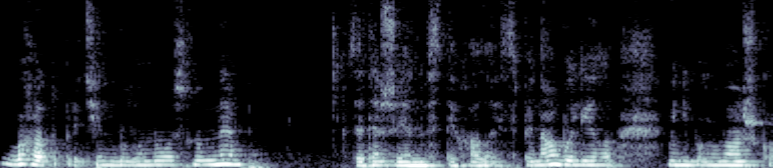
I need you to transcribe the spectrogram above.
Багато причин було, але основне це те, що я не встигала. І спина боліла, мені було важко.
